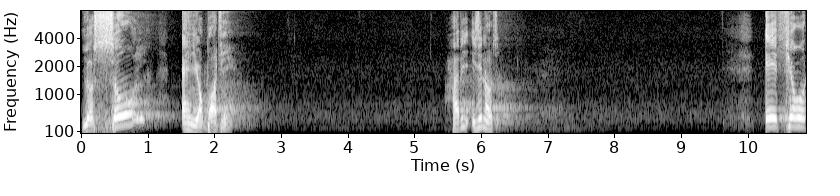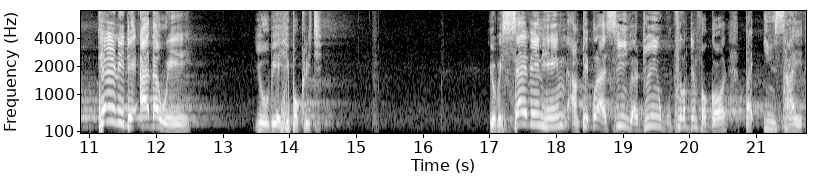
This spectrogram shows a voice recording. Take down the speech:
your soul, and your body. Have you, is it not? If you turn it the other way, you will be a hypocrite. You'll be serving him, and people are seeing you are doing something for God, but inside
